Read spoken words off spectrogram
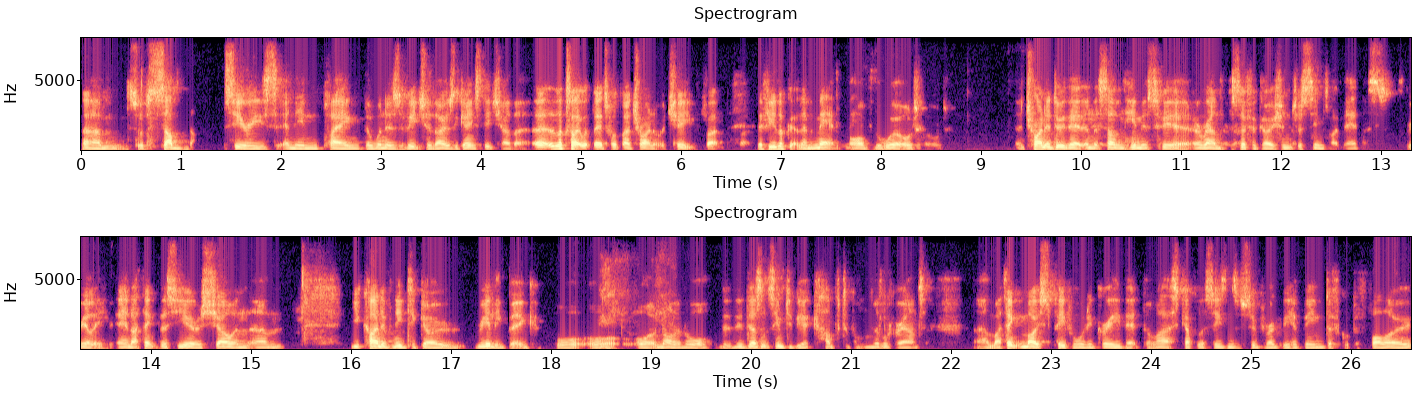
um, sort of sub series and then playing the winners of each of those against each other. It looks like that's what they're trying to achieve. But if you look at the map of the world, trying to do that in the southern hemisphere around the Pacific Ocean just seems like madness, really. And I think this year has shown um, you kind of need to go really big or, or, or not at all. There doesn't seem to be a comfortable middle ground. Um, I think most people would agree that the last couple of seasons of Super Rugby have been difficult to follow,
